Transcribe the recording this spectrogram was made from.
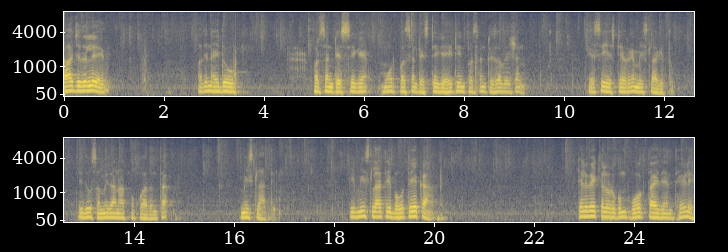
ರಾಜ್ಯದಲ್ಲಿ ಹದಿನೈದು ಪರ್ಸೆಂಟ್ ಎಸ್ ಸಿಗೆ ಮೂರು ಪರ್ಸೆಂಟ್ ಎಸ್ ಟಿಗೆ eighteen percent reservation S C S T ಅವರಿಗೆ ಮೀಸಲಾಗಿತ್ತು. ಇದು ಸಂವಿಧಾನಾತ್ಮಕವಾದಂಥ ಮೀಸಲಾತಿ. ಈ ಮೀಸಲಾತಿ ಬಹುತೇಕ ಕೆಲವೇ ಕೆಲವರು ಗುಂಪು ಹೋಗ್ತಾ ಇದೆ ಅಂತ ಹೇಳಿ,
